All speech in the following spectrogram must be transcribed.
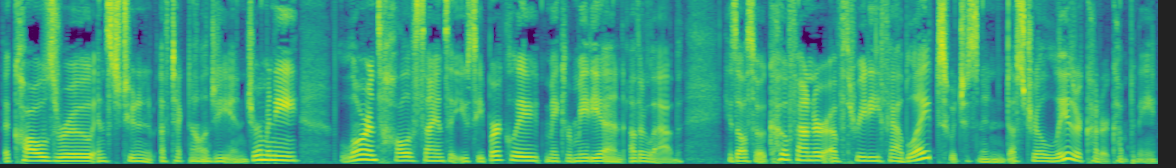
the Karlsruhe Institute of Technology in Germany, the Lawrence Hall of Science at UC Berkeley, Maker Media, and Other Lab. He's also a co founder of 3D Fab Light, which is an industrial laser cutter company.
